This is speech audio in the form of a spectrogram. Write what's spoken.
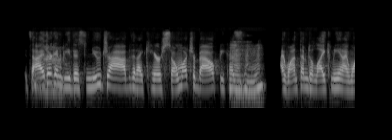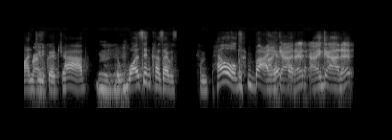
It's either uh-huh. going to be this new job that I care so much about because mm-hmm. I want them to like me and I want to right. do a good job. Mm-hmm. It wasn't because I was compelled by it. I. Got it. I got it.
